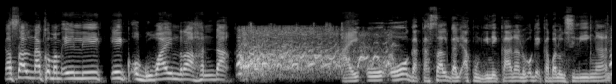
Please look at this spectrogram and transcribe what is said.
Kasal na ko, Ma'am Eli, cake og wine ra handa. Ay, oo, gakasal gali akong ginikanan, wag kabalong silingan.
